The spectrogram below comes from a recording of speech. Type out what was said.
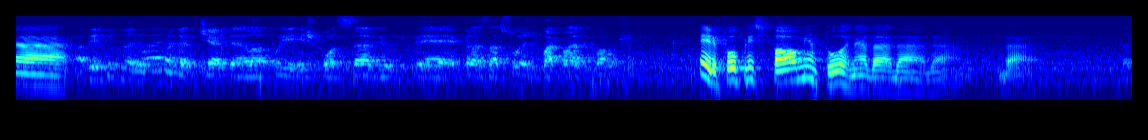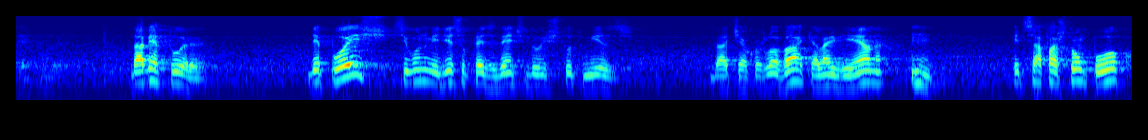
Ah, a abertura da República Tcheca ela foi responsável é, pelas ações de Václav Klaus? Ele foi o principal mentor né, da, da, da, da, abertura. da abertura. Depois, segundo me disse o presidente do Instituto Mises da Tchecoslováquia, lá em Viena, ele se afastou um pouco,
